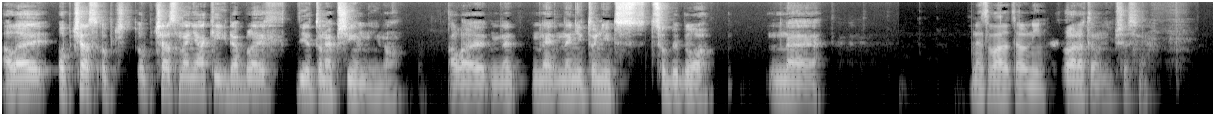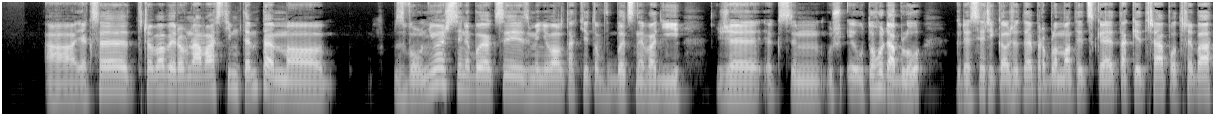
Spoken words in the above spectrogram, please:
ale občas, obč, občas na nějakých dublech je to nepříjemný, no. Ale ne, ne, není to nic, co by bylo ne... Nezvládatelný. Nezvládatelný, přesně. A jak se třeba vyrovnáváš s tím tempem? Zvolňuješ si, nebo jak jsi zmiňoval, tak ti to vůbec nevadí, že jak jsem už i u toho dublu, kde si říkal, že to je problematické, tak je třeba potřeba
